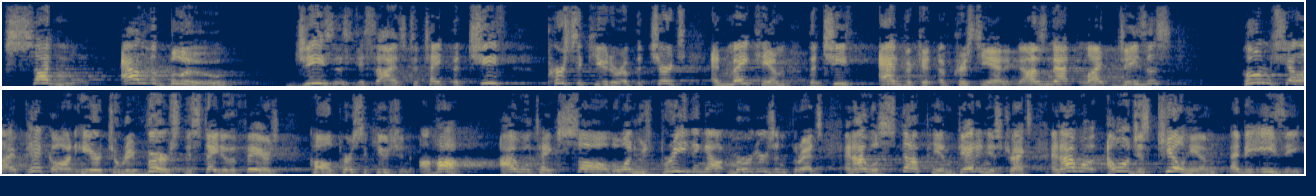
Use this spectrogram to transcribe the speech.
suddenly, out of the blue, Jesus decides to take the chief persecutor of the church and make him the chief advocate of Christianity. Now isn't that like Jesus? Whom shall I pick on here to reverse the state of affairs called persecution? Aha! I will take Saul, the one who's breathing out murders and threats, and I will stop him dead in his tracks, and I won't, I won't just kill him. That'd be easy.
